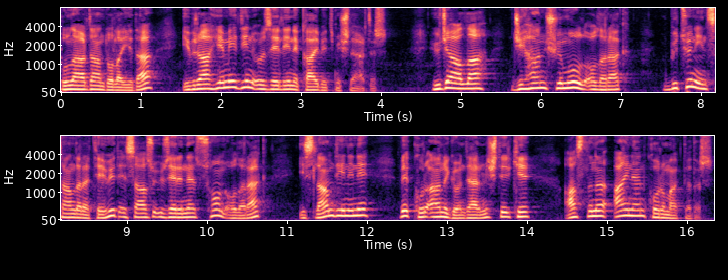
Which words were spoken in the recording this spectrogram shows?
Bunlardan dolayı da İbrahim'i din özelliğini kaybetmişlerdir. Yüce Allah cihan şumul olarak bütün insanlara tevhid esası üzerine son olarak İslam dinini ve Kur'an'ı göndermiştir ki aslını aynen korumaktadır.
